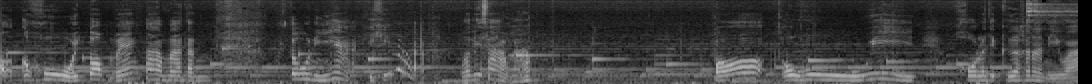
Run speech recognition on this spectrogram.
ะโอ้โหตบแม่งตามมาดัน ตู้นี้อะไอ้เหี้ยรอบที่สามครับโป๊ะโอ้โหโคเราจะเกลือขนาดนี้วะ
